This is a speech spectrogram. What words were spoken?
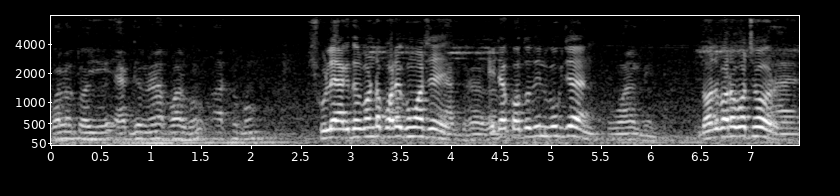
বলো তো এক দেড় ঘণ্টা পর ঘুম আর তো ঘুম। শুলে এক দেড় ঘণ্টা পরে ঘুম আসে? এক দেড় ঘণ্টা। এটা কতদিন ভুগছেন? অনেকদিন। দশ বারো বছর? হ্যাঁ।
